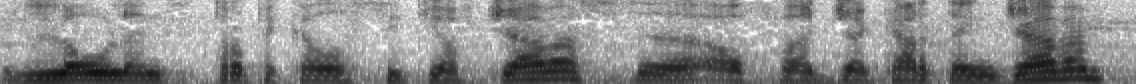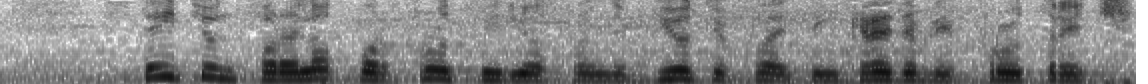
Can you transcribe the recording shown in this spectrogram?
lowlands tropical city of Java, uh, of uh, Jakarta in Java. Stay tuned for a lot more fruit videos from the beautiful and incredibly fruit-rich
